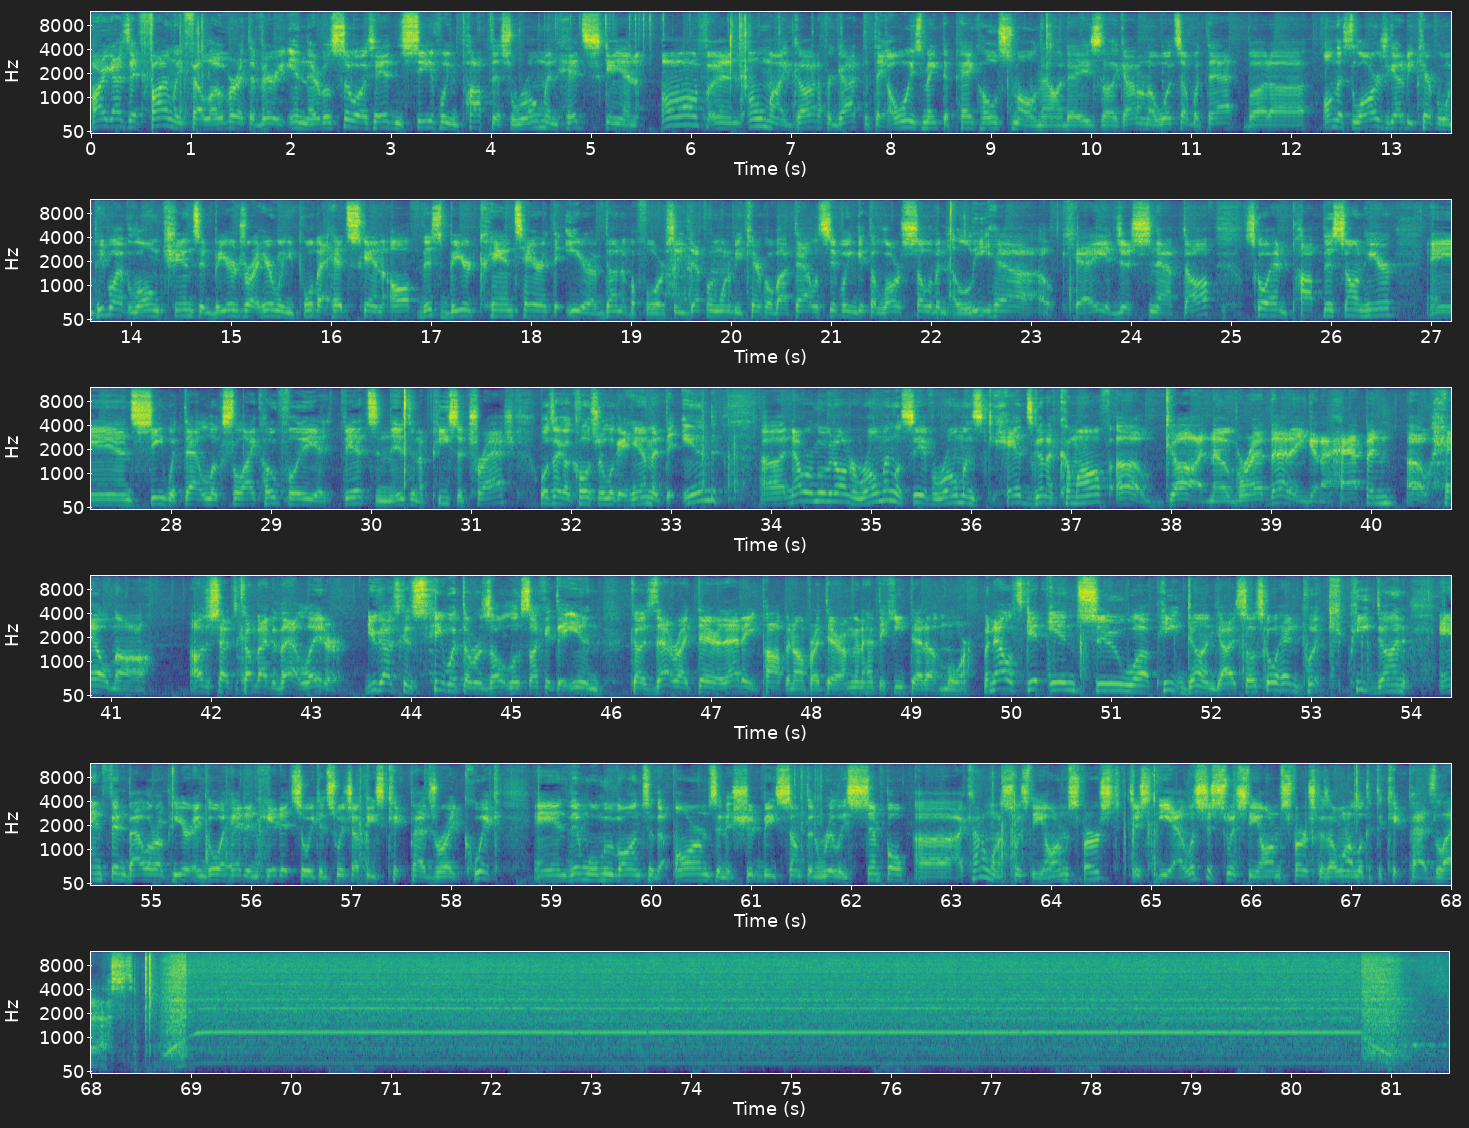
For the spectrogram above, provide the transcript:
Alright guys, it finally fell over at the very end there, but let's go ahead and see if we can pop this Roman head sculpt off, and oh my god, I forgot that they always make the peg hole small nowadays. Like, I don't know what's up with that, but uh, on this Lars, you gotta be careful. When people have long chins and beards right here, when you pull that head sculpt off, this beard can tear at the ear. I've done it before, so you definitely want to be careful about that. Let's see if we can get the Lars Sullivan Elite here. Okay, it just snapped off. Let's go ahead and pop this on here and see what that looks like. Hopefully it fits and isn't a piece of trash. We'll take a closer look at him at the end. Uh, now we're moving on to Roman. Let's see if Roman's head's going to come off. Oh, God, no, Brad. That ain't going to happen. Oh, hell no. Nah. I'll just have to come back to that later. You guys can see what the result looks like at the end because that right there, that ain't popping off right there. I'm going to have to heat that up more. But now let's get into uh, Pete Dunne, guys. So let's go ahead and put Pete Dunne and Finn Balor up here and go ahead and hit it so we can switch out these kick pads right quick. And then we'll move on to the arms and it should be something really simple. Uh, I kind of want to switch the arms first. Just, yeah, let's just switch the arms first because I want to look at the kick pads last.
